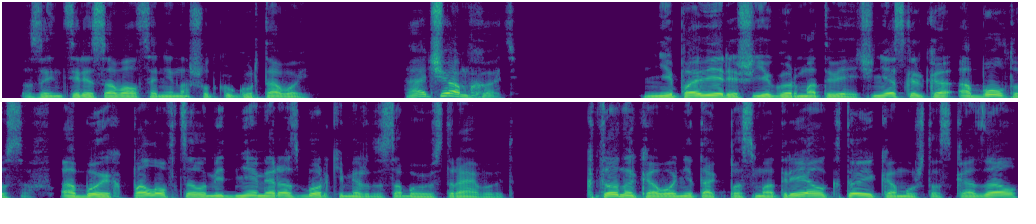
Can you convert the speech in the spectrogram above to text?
— заинтересовался не на шутку Гуртовой. «О чем хоть?» «Не поверишь, Егор Матвеевич, несколько оболтусов обоих полов целыми днями разборки между собой устраивают. Кто на кого не так посмотрел, кто и кому что сказал.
